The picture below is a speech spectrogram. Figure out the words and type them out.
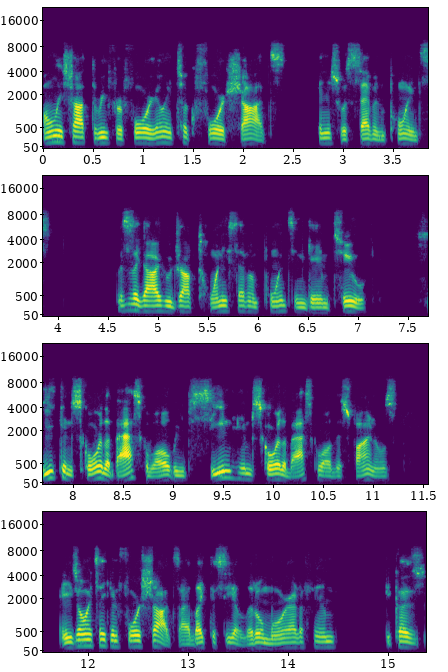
only shot three for four. He only took four shots, finished with seven points. This is a guy who dropped 27 points in game two. He can score the basketball. We've seen him score the basketball this finals, and he's only taken four shots. I'd like to see a little more out of him because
